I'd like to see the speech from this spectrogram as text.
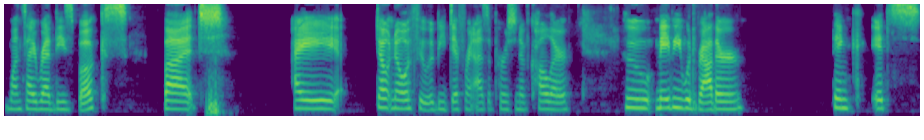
once I read these books, but I don't know if it would be different as a person of color who maybe would rather think it's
